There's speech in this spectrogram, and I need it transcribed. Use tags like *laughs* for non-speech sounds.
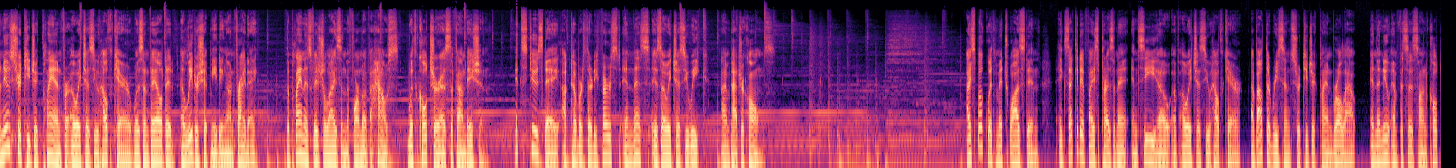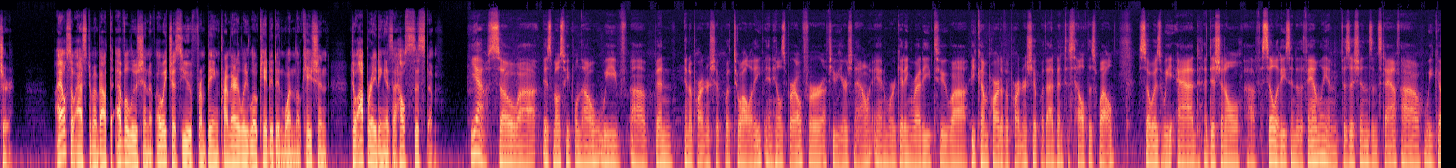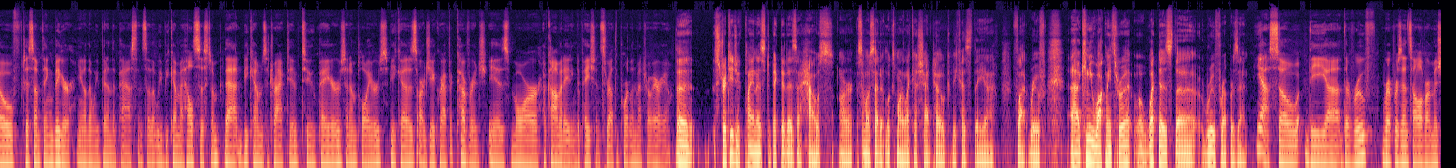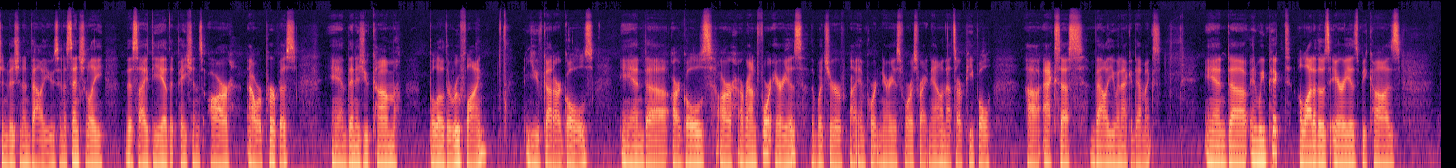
A new strategic plan for OHSU healthcare was unveiled at a leadership meeting on Friday. The plan is visualized in the form of a house, with culture as the foundation. It's Tuesday, October 31st, and this is OHSU Week. I'm Patrick Holmes. I spoke with Mitch Wasden, Executive Vice President and CEO of OHSU Healthcare, about the recent strategic plan rollout and the new emphasis on culture. I also asked him about the evolution of OHSU from being primarily located in one location to operating as a health system. Yeah, so uh, as most people know, we've uh, been in a partnership with Tuality in Hillsboro for a few years now, and we're getting ready to uh, become part of a partnership with Adventist Health as well. So, as we add additional uh, facilities into the family and physicians and staff, uh, we go to something bigger, you know, than we've been in the past, and so that we become a health system that becomes attractive to payers and employers because our geographic coverage is more accommodating to patients throughout the Portland metro area. The strategic plan is depicted as a house, or someone said it looks more like a chateau because the uh, flat roof. Uh, can you walk me through it? What does the roof represent? Yeah, so the uh, the roof represents all of our mission, vision, and values, and essentially this idea that patients are our purpose. And then as you come below the roof line, you've got our goals and uh, our goals are around four areas, which are uh, important areas for us right now, and that's our people, uh, access, value, and academics. And uh, and we picked a lot of those areas because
